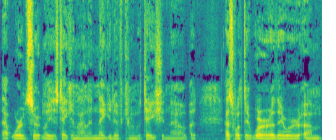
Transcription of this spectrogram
That word certainly has taken on a negative connotation now, but that's what they were. They were, um,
